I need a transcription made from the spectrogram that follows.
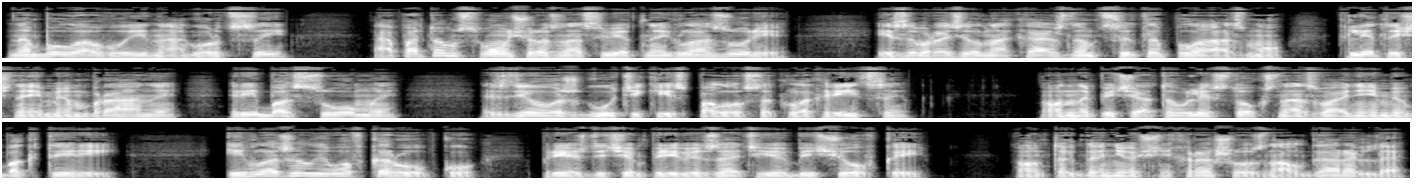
на булавы, на огурцы, а потом с помощью разноцветной глазури изобразил на каждом цитоплазму, клеточные мембраны, рибосомы, сделал жгутики из полосок лакрицы. Он напечатал листок с названиями бактерий и вложил его в коробку, прежде чем перевязать ее бечевкой. Он тогда не очень хорошо знал Гарольда,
